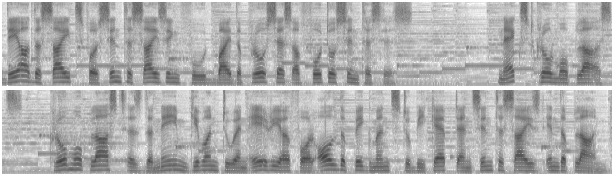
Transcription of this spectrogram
They are the sites for synthesizing food by the process of photosynthesis. Next chromoplasts. Chromoplasts is the name given to an area for all the pigments to be kept and synthesized in the plant.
